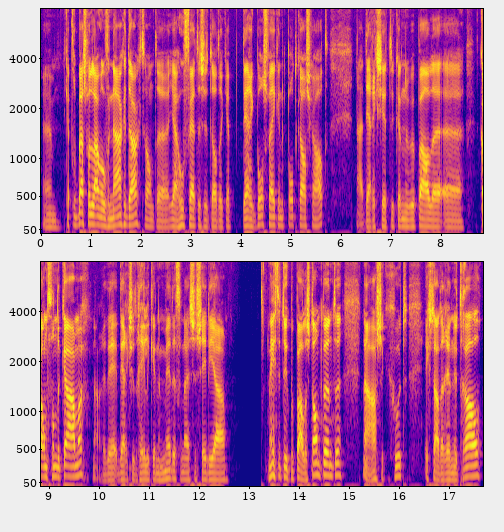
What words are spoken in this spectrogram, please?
Um, ik heb er best wel lang over nagedacht. Want ja, hoe vet is het dat ik heb Dirk Boswijk in de podcast gehad. Nou, Dirk zit natuurlijk aan een bepaalde kant van de Kamer. Nou, Dirk zit redelijk in het midden vanuit zijn CDA. Maar heeft natuurlijk bepaalde standpunten. Nou, hartstikke goed. Ik sta erin neutraal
